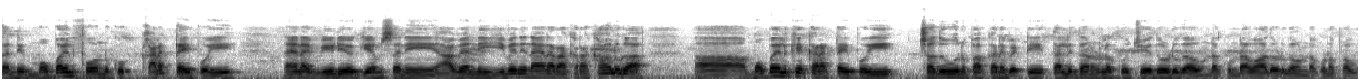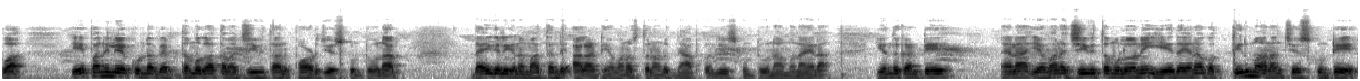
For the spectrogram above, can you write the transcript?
తండ్రి మొబైల్ ఫోన్కు కనెక్ట్ అయిపోయి నాయన వీడియో గేమ్స్ అని అవన్నీ ఇవన్నీ నాయన రకరకాలుగా మొబైల్కే కనెక్ట్ అయిపోయి చదువును పక్కన పెట్టి తల్లిదండ్రులకు చేదోడుగా ఉండకుండా వాదోడుగా ఉండకుండా ప్రవ్వా ఏ పని లేకుండా వ్యర్థముగా తమ జీవితాలు పాడు చేసుకుంటున్నారు దయగలిగిన మా తండ్రి అలాంటి యవనస్తులను జ్ఞాపకం చేసుకుంటున్నాము నాయన. ఎందుకంటే నాయన యవన జీవితంలోనే ఏదైనా ఒక తీర్మానం చేసుకుంటే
